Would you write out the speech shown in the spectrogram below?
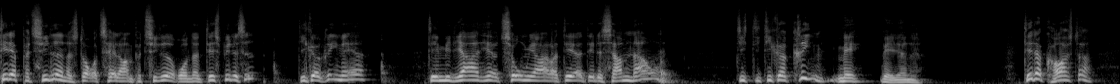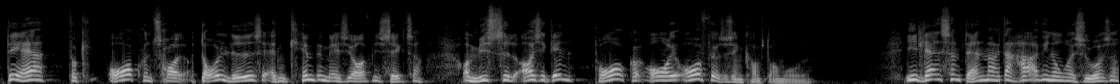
det der partilederne står og taler om partilederrunderne, det spiller tid. De gør grin med jer. Det er en milliard her, to milliarder der, det er det samme navn. De, de, de gør grin med vælgerne. Det, der koster, det er for overkontrol og dårlig ledelse af den kæmpemæssige offentlige sektor, og mistillid også igen på over, over, overførselsindkomstområdet. I et land som Danmark, der har vi nogle ressourcer,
